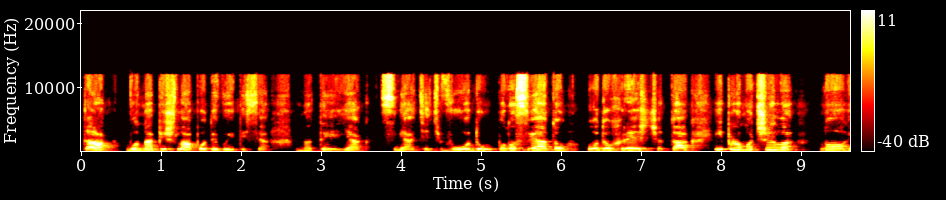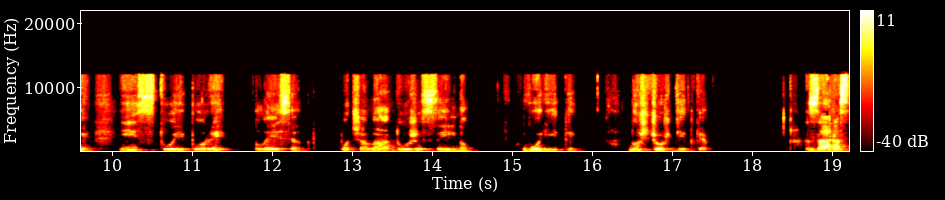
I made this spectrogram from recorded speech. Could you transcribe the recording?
Так, вона пішла подивитися на те, як святять воду, було свято водохреща, так, і промочила ноги. І з тої пори Леся почала дуже сильно хворіти. Ну що ж, дітки, зараз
